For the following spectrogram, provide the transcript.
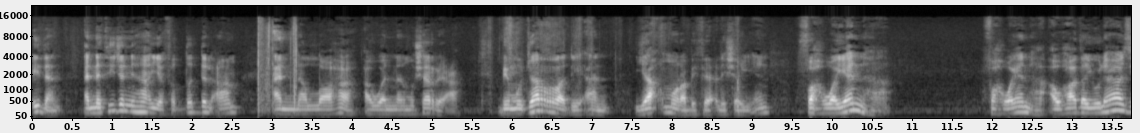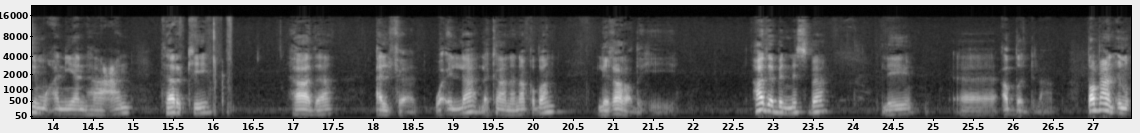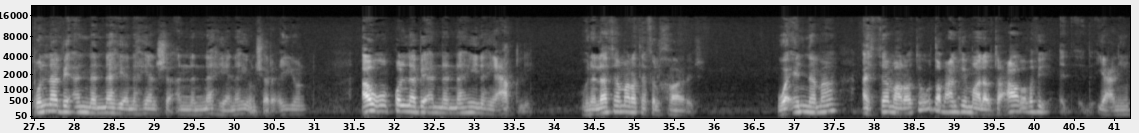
إذا النتيجة النهائية في الضد العام أن الله أو أن المشرع بمجرد أن يأمر بفعل شيء فهو ينهى فهو ينهى أو هذا يلازم أن ينهى عن ترك هذا الفعل وإلا لكان نقضا لغرضه. هذا بالنسبة للضد العام. طبعا إن قلنا بأن النهي نهيا أن النهي نهي شرعي أو قلنا بأن النهي نهي عقلي. هنا لا ثمرة في الخارج وإنما الثمرة طبعا فيما لو تعارض في يعني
